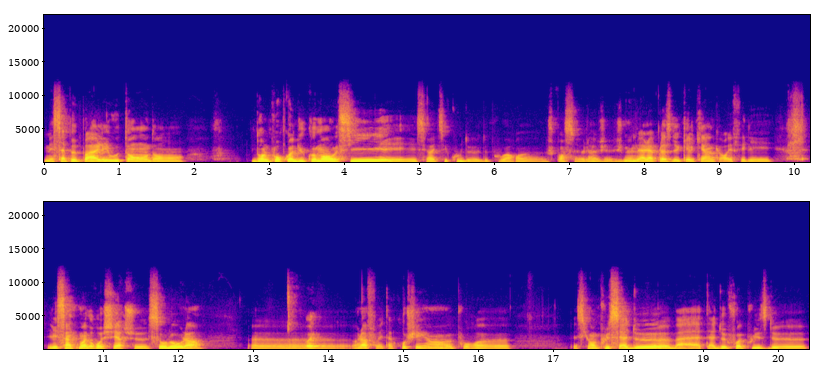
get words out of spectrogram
mais ça peut pas aller autant dans, dans le pourquoi du comment aussi. Et c'est vrai que c'est cool de, de pouvoir, euh, je pense, euh, là, je, je me mets à la place de quelqu'un qui aurait fait les, les cinq mois de recherche euh, solo, là. Euh, Ouais. voilà, faut être accroché, hein, pour, euh, parce qu'en plus, c'est à deux, euh, bah, t'as deux fois plus de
